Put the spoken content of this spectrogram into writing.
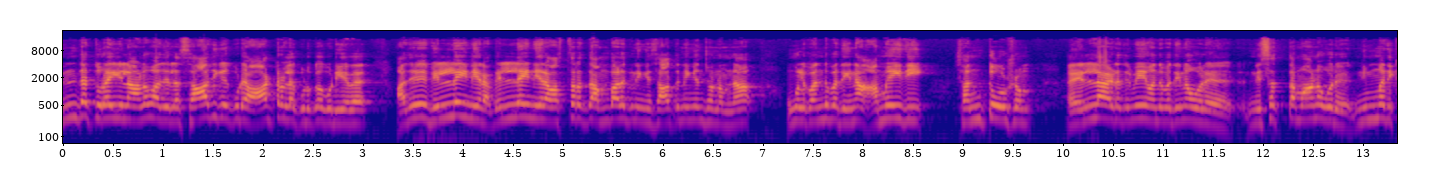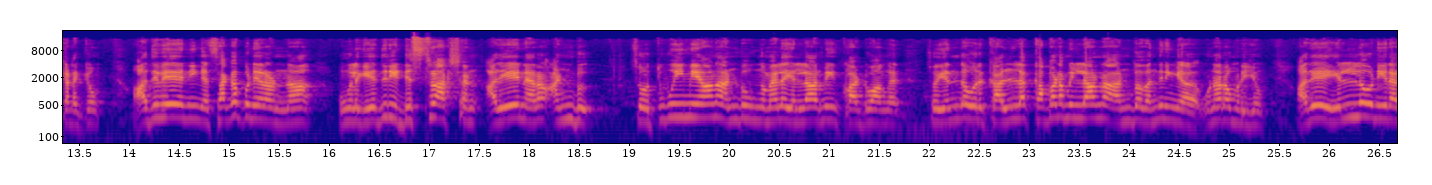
எந்த துறையிலாலும் அதில் சாதிக்கக்கூடிய ஆற்றலை கொடுக்கக்கூடியவ. அதுவே வெள்ளை நிற வெள்ளை நிற வஸ்திரத்தை அம்பாளுக்கு நீங்கள் சாத்தினீங்கன்னு சொன்னோம்னா உங்களுக்கு வந்து பார்த்தீங்கன்னா அமைதி சந்தோஷம் எல்லா இடத்துலையுமே வந்து பார்த்திங்கன்னா ஒரு நிசத்தமான ஒரு நிம்மதி கிடைக்கும். அதுவே நீங்கள் சகப்பு நிறம்னா உங்களுக்கு எதிரி டிஸ்ட்ராக்ஷன் அதே நேரம் அன்பு. ஸோ தூய்மையான அன்பு உங்கள் மேலே எல்லாருமே காட்டுவாங்க. ஸோ எந்த ஒரு கள்ள கபடமில்லான அன்பை வந்து நீங்கள் உணர முடியும். அதே எல்லோ நீரை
